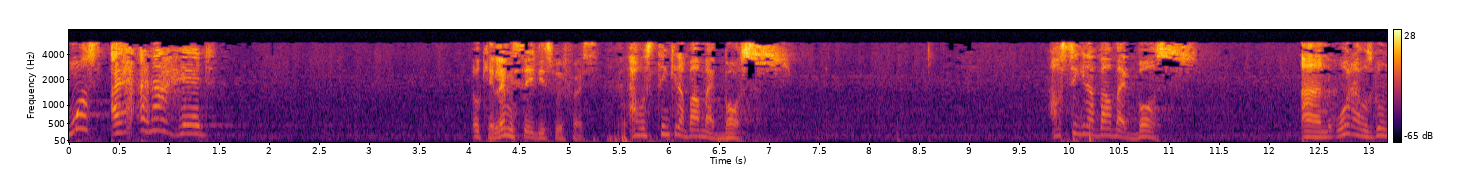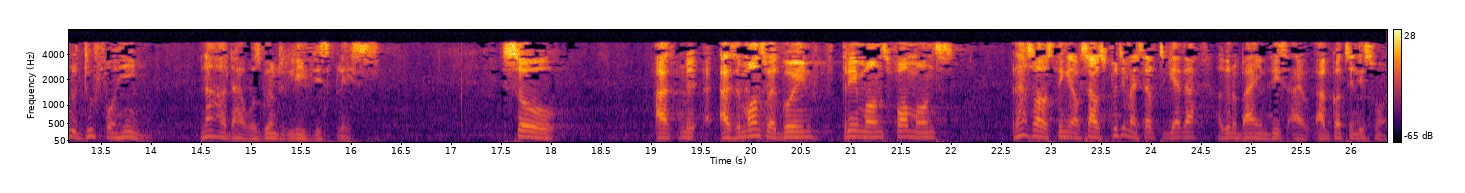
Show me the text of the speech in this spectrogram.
most I and I heard Okay, let me say this way first. I was thinking about my boss. I was thinking about my boss and what I was going to do for him now that I was going to leave this place. So, as, as the months were going, three months, four months, That's what I was thinking. Of. So I was putting myself together. I'm going to buy him this. I, I've gotten this one.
